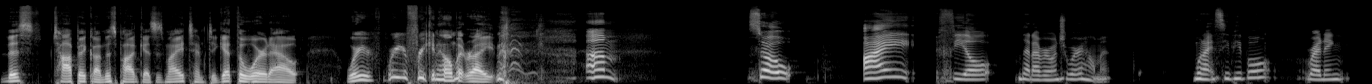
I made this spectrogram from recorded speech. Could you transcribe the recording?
this topic on this podcast is my attempt to get the word out. Wear your wear your freaking helmet right. Um so I feel that everyone should wear a helmet. When I see people riding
